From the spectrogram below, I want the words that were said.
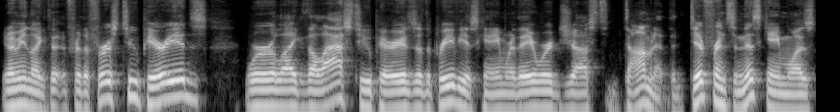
You know what I mean? Like the, for the first two periods were like the last two periods of the previous game where they were just dominant. The difference in this game was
